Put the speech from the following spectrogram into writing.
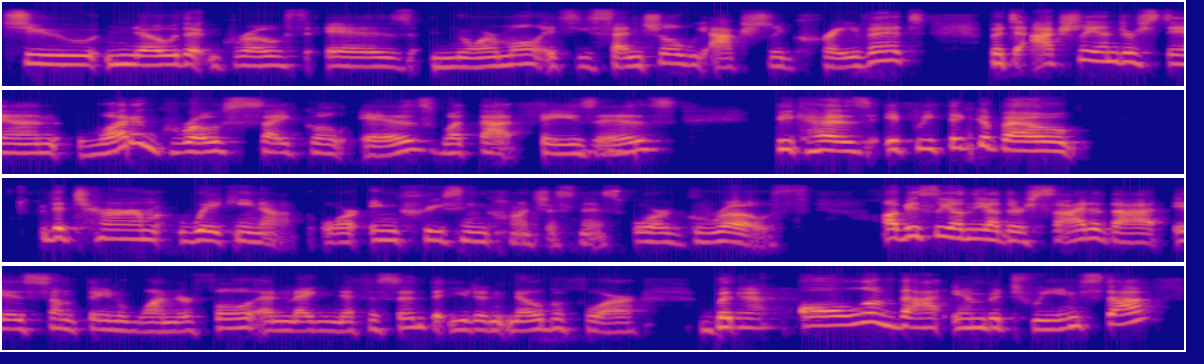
to know that growth is normal, it's essential, we actually crave it, but to actually understand what a growth cycle is, what that phase mm-hmm. is, because if we think about the term waking up or increasing consciousness or growth, obviously on the other side of that is something wonderful and magnificent that you didn't know before. But yeah. all of that in between stuff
